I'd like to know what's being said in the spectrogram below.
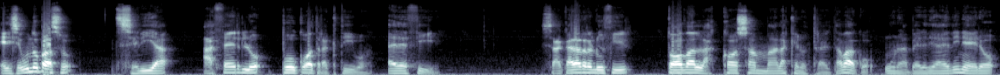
El segundo paso sería hacerlo poco atractivo. Es decir, sacar a relucir todas las cosas malas que nos trae el tabaco. Una pérdida de dinero,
